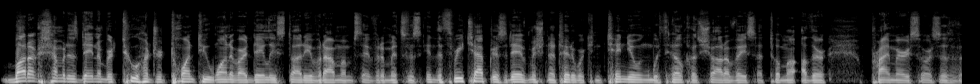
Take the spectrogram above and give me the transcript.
Baruch Hashem, it is day number 221 of our daily study of Rambam Sefer Mitzvahs. In the three chapters a day of Mishneh Torah, we're continuing with Hilchas Shara Atuma, other primary sources of,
